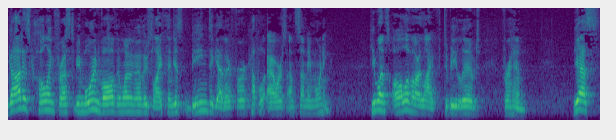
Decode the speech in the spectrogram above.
God is calling for us to be more involved in one another's life than just being together for a couple hours on Sunday morning. He wants all of our life to be lived for Him. Yes,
